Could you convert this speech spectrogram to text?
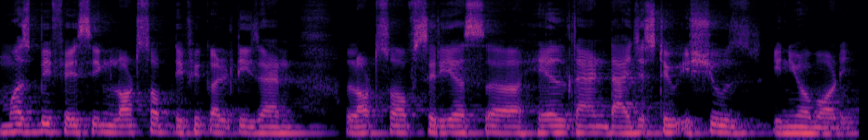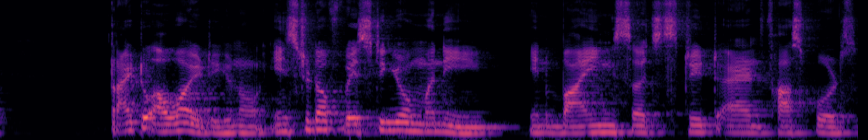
must be facing lots of difficulties and lots of serious uh, health and digestive issues in your body. Try to avoid you know instead of wasting your money in buying such street and fast foods.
